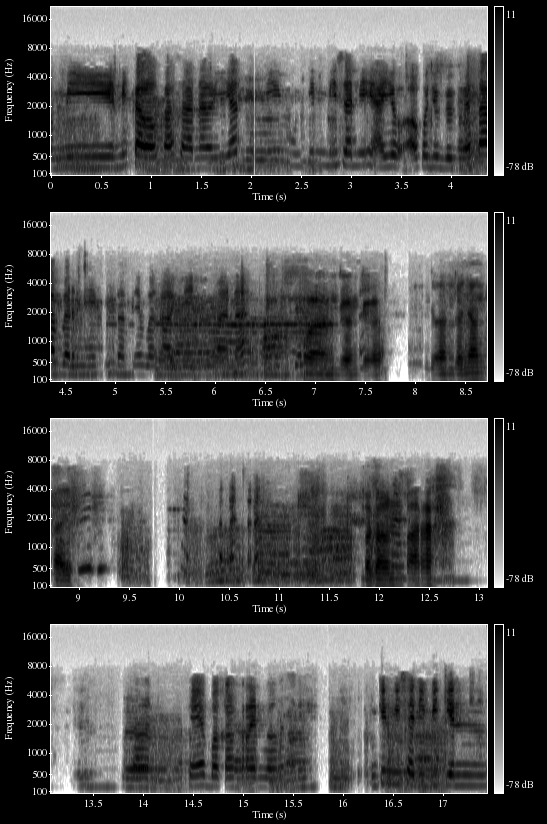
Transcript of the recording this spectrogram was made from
Amin. Nih kalau Kak Sana lihat nih mungkin bisa nih. Ayo aku juga gak sabar nih episode-nya bakal kayak gimana. Wah, enggak enggak enggak, enggak nyangka itu. Bakalan parah. Kayak bakal keren banget sih. Mungkin bisa dibikin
